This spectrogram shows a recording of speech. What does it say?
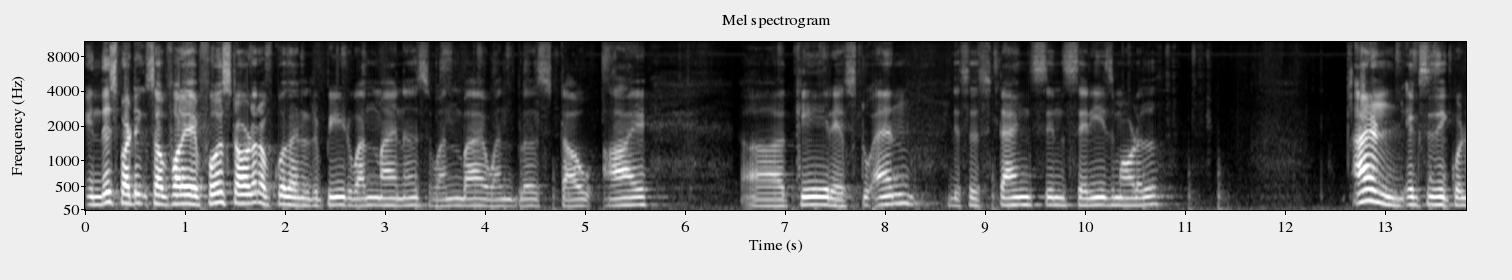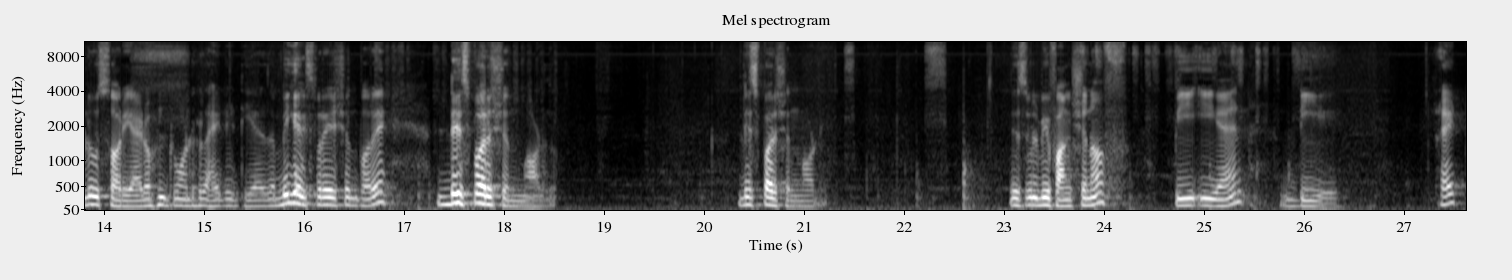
in this particular so for a first order of course, I will repeat 1 minus 1 by 1 plus tau i uh, k raised to n this is tanks in series model and x is equal to sorry I do not want to write it here the big expression for a dispersion model. dispersion model. This will be function of P E and d A right.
